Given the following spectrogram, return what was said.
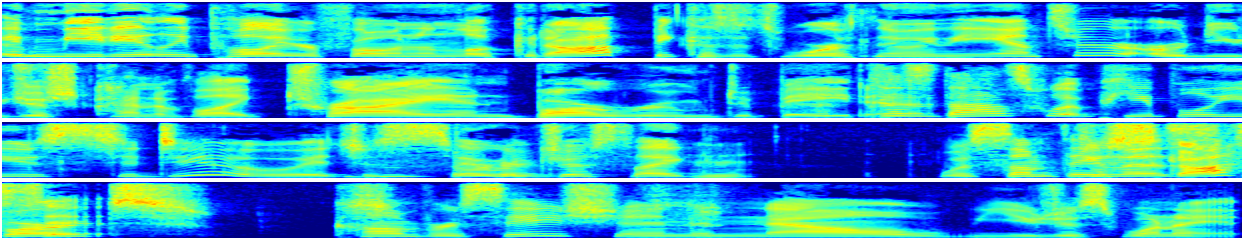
immediately pull out your phone and look it up because it's worth knowing the answer, or do you just kind of like try and barroom debate it? Because that's what people used to do. It just they sort were of just like, was something that discuss sparked it. conversation, and now you just want to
